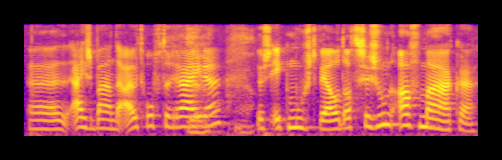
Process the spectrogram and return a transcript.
eh, de ijsbaan de Uithof te rijden. Ja, ja. Dus ik moest wel dat seizoen afmaken.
